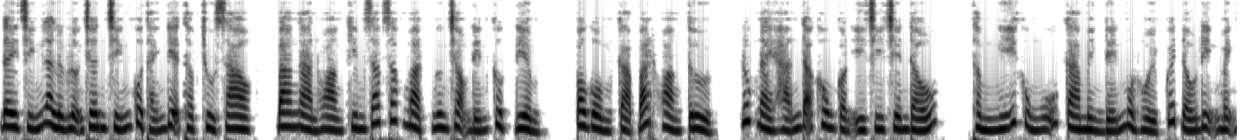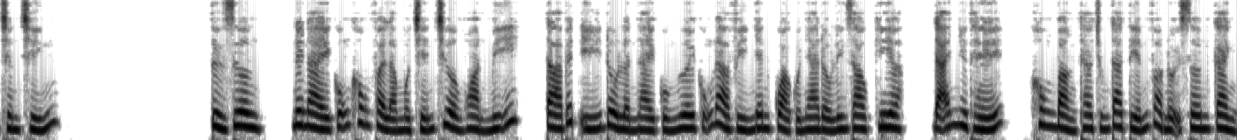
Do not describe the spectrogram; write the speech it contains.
Đây chính là lực lượng chân chính của thánh địa thập chủ sao, ba ngàn hoàng kim giáp sắc mặt ngưng trọng đến cực điểm, bao gồm cả bát hoàng tử, lúc này hắn đã không còn ý chí chiến đấu, thầm nghĩ cùng ngũ ca mình đến một hồi quyết đấu định mệnh chân chính. Từ dương, nơi này cũng không phải là một chiến trường hoàn mỹ, ta biết ý đồ lần này của ngươi cũng là vì nhân quả của nhà đầu linh giao kia, đã như thế, không bằng theo chúng ta tiến vào nội sơn cảnh,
